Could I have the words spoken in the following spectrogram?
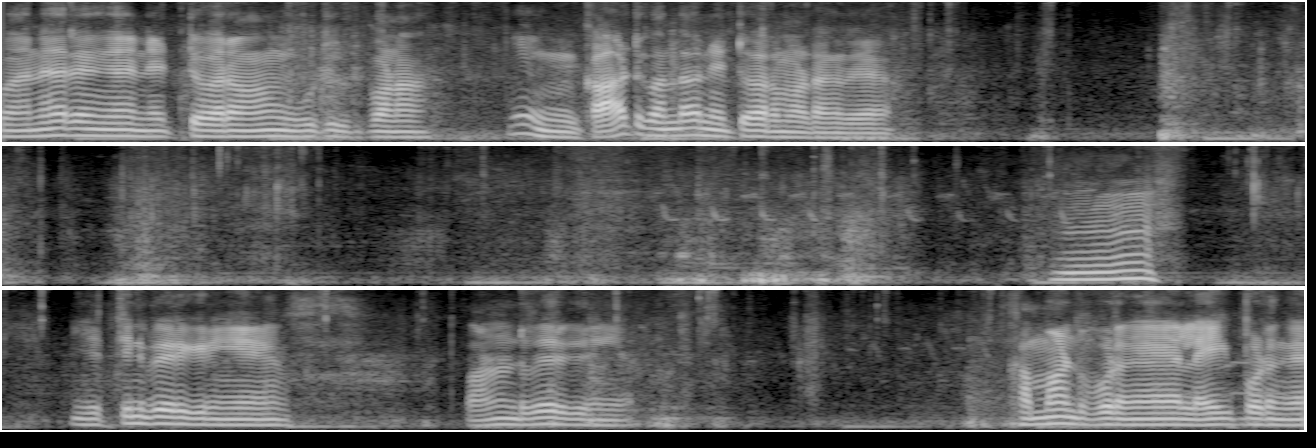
கொஞ்ச நேரம் இங்கே நெட்டு வரவன் வீட்டுக்கிட்டு போனான் இங்கே காட்டுக்கு வந்தால் நெட்டு வர மாட்டாங்குது. எத்தனை பேர் இருக்கிறீங்க? பன்னெண்டு பேர் இருக்கிறீங்க. கமெண்ட் போடுங்க லைக் போடுங்க.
